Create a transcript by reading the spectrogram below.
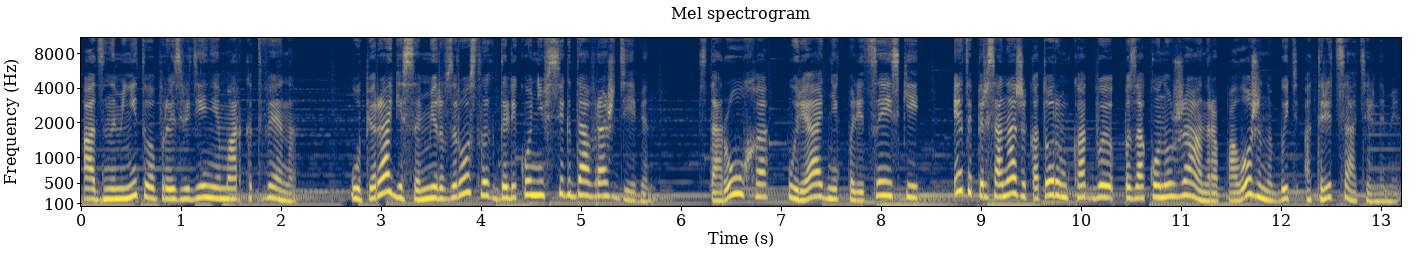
от знаменитого произведения Марка Твена. У Пирагиса мир взрослых далеко не всегда враждебен. Старуха, урядник, полицейский – это персонажи, которым как бы по закону жанра положено быть отрицательными.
